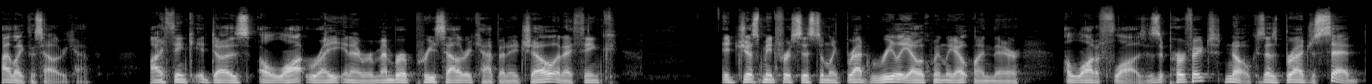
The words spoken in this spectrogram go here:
I like the salary cap. I think it does a lot right and I remember a pre-salary cap NHL and I think it just made for a system like Brad really eloquently outlined there a lot of flaws. Is it perfect? No, because as Brad just said,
